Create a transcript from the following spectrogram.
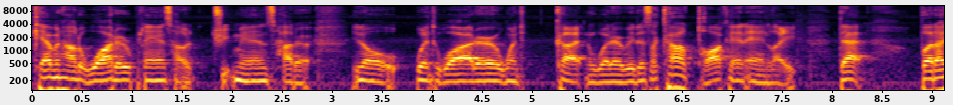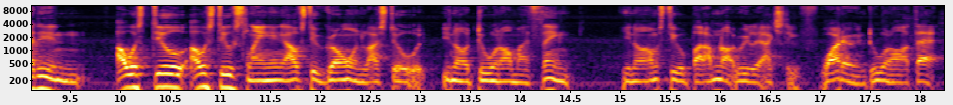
Kevin how to water plants, how to treatments, how to, you know, when to water, when to cut, and whatever it is. I kind of talking and like that, but I didn't. I was still, I was still slanging. I was still growing. I was still, you know, doing all my thing. You know, I'm still, but I'm not really actually watering, doing all that.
